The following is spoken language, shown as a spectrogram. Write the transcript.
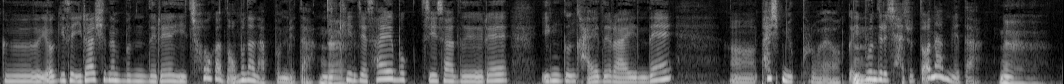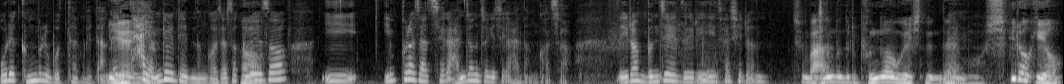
그 여기서 일하시는 분들의 이 처우가 너무나 나쁩니다. 네. 특히 이제 사회복지사들의 임금 가이드라인의 어 86%예요. 그러니까 음. 이분들이 자주 떠납니다. 네. 오래 근무를 못 합니다. 그러니까 예, 다 예. 연결돼 있는 거죠. 그래서, 어. 그래서 이 인프라 자체가 안정적이지가 않은 거죠. 이런 문제들이 사실은 지금 많은 분들이 분노하고 계시는데 네. 뭐 11억이요.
